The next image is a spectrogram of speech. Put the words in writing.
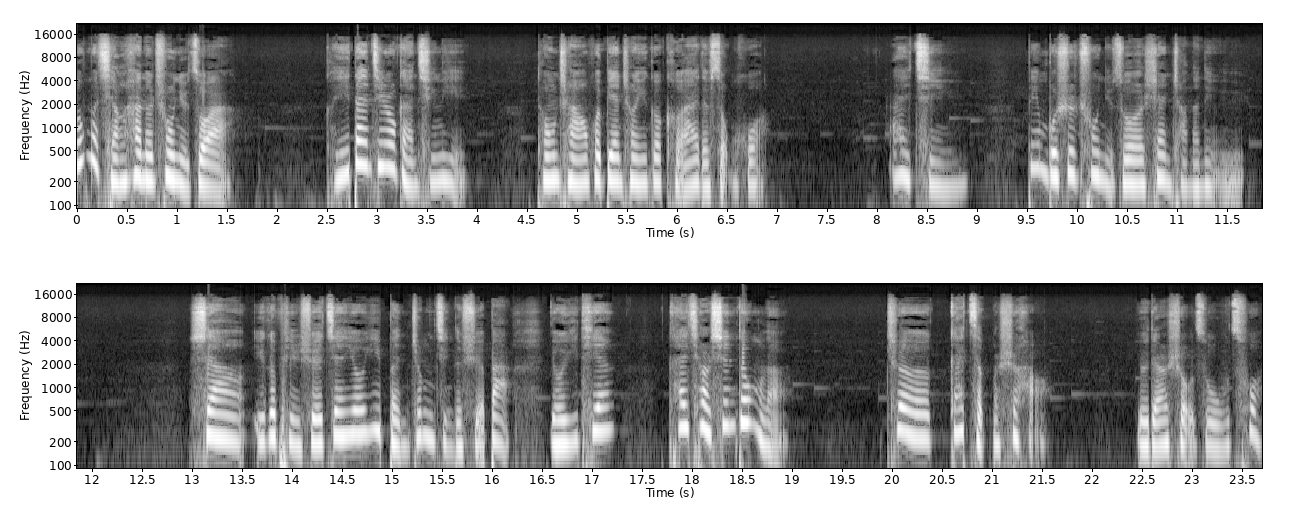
多么强悍的处女座啊！可一旦进入感情里，通常会变成一个可爱的怂货。爱情，并不是处女座擅长的领域。像一个品学兼优、一本正经的学霸，有一天开窍心动了，这该怎么是好？有点手足无措。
